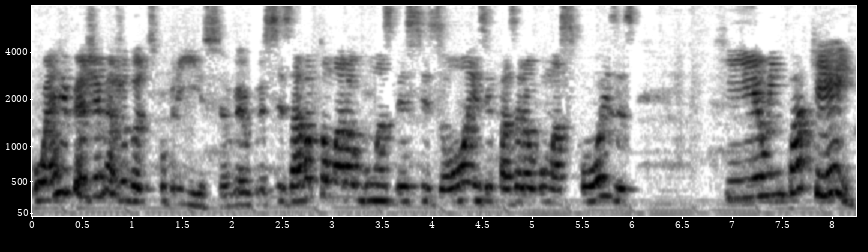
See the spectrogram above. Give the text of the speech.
O RPG me ajudou a descobrir isso. Eu precisava tomar algumas decisões e fazer algumas coisas que eu empaquei.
